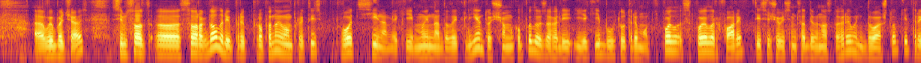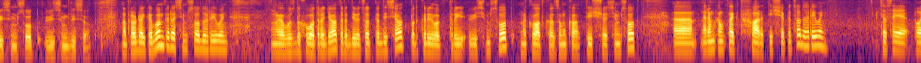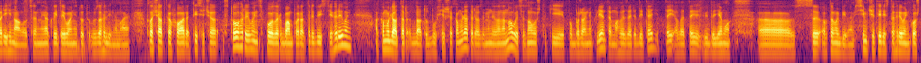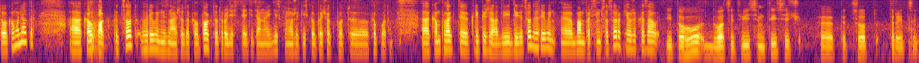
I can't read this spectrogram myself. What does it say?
Е, Вибачаюсь. 740 доларів пропоную вам пройтись по цінам, які ми надали клієнту, що ми купили взагалі і який був тут ремонт. Спойлер, фари 1890 гривень, два штуки 3780. Направляйка бампера 700 гривень, е, воздуховод радіатор 950, подкрилок 3800, накладка замка 1700. Е, Ремкомплект фар 1500 гривень. Це все по оригіналу, це ніякої Тайвані тут взагалі немає. Площадка фари 1100 гривень, спойлер бампера 3200 гривень. Акумулятор, да, тут був ще акумулятор, я замінили на новий. Це знову ж таки по бажанню клієнта могли зарядити той, але той віддаємо е, з автомобілем. 7400 гривень коштував акумулятор. Е, колпак 500 гривень, не знаю, що за колпак, тут вроді титанові диски, може якийсь колпачок під е, капотом. Е, комплект кріпіжа 2900 гривень, е, бампер 740, я вже казав, Ітого 28 тисяч е, 530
